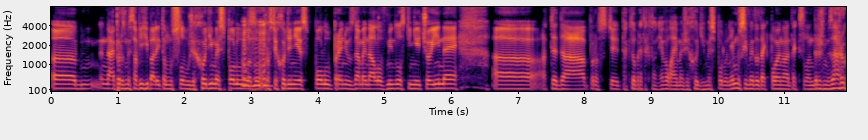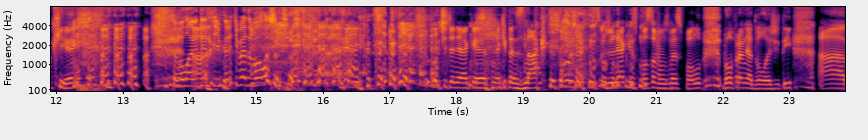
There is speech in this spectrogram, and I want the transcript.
Um, najprv sme sa vyhýbali tomu slovu, že chodíme spolu, lebo mhm. proste chodenie spolu pre ňu znamenalo v minulosti niečo iné. Uh, a teda proste, tak dobre, tak to nevolajme, že chodíme spolu, nemusíme to tak pomenovať, tak sa len držme za ruky. Hej. to bolo evidentne pre teba dôležité. hej, určite nejaké, nejaký ten znak toho, že, že nejakým spôsobom sme spolu, bol pre mňa dôležitý. A,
